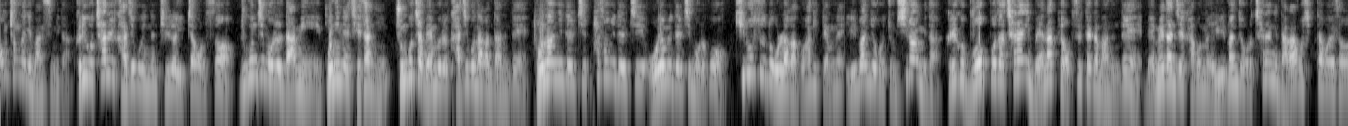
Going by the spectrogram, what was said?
엄청나게 많습니다. 그리고 차를 가지고 있는 딜러 입장으로서 누군지 모를 남이 본인의 재산인 중고차 매물을 가지고 나간다는데 도난이 될지 파손이 될지 오염이 될지 모르고 키로수도 올라가고 하기 때문에 일반적으로 좀 싫어합니다. 그리고 무엇보다 차량이 맨 앞에 없을 때가 많은데 매매단지에 가보면 일반적으로 차량이 나가고 싶다고 해서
